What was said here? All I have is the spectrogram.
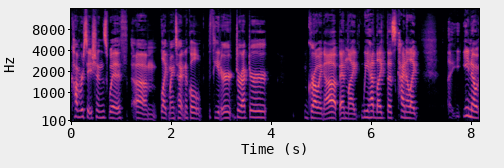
conversations with um like my technical theater director growing up and like we had like this kind of like uh, you know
